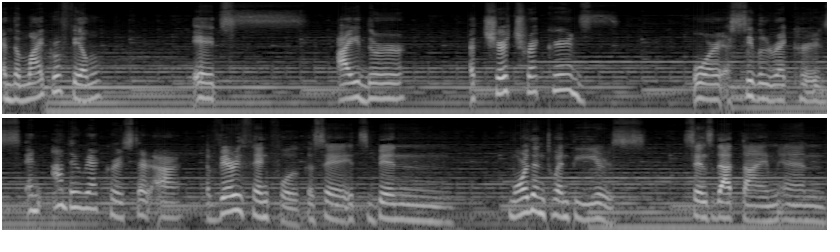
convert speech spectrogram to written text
And the microfilm, it's either a church records or a civil records and other records that are I'm very thankful because it's been more than 20 years since that time and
